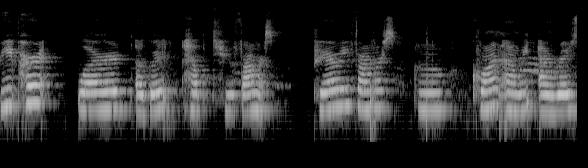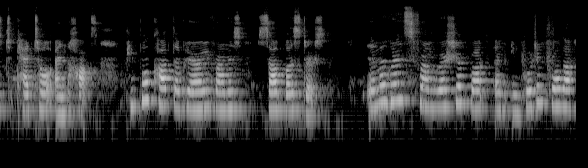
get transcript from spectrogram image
reaper were a great help to farmers. Prairie farmers grew corn and wheat and raised cattle and hogs. People called the prairie farmers sodbusters. Immigrants from Russia brought an important product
